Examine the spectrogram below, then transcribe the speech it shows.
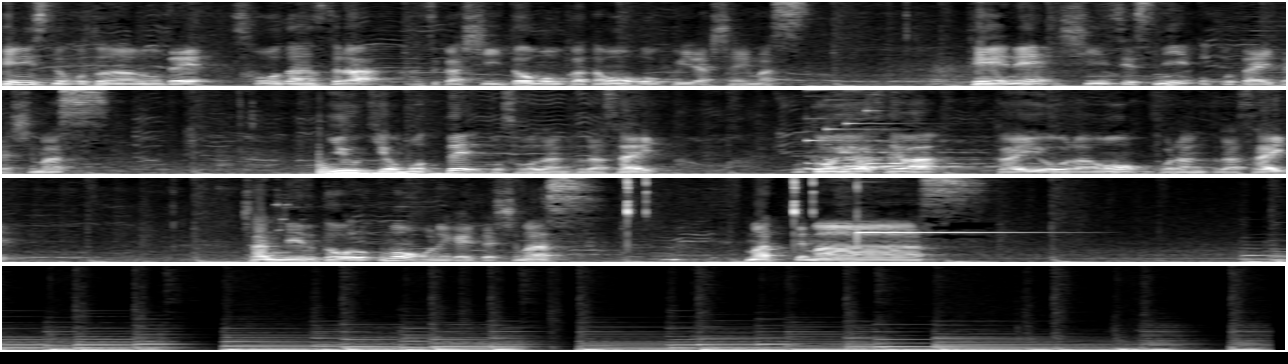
ペニスのことなので相談すら恥ずかしいと思う方も多くいらっしゃいます。丁寧親切にお答えいたします。勇気を持ってご相談ください。お問い合わせは概要欄をご覧くださいチャンネル登録もお願いいたします。待ってます。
